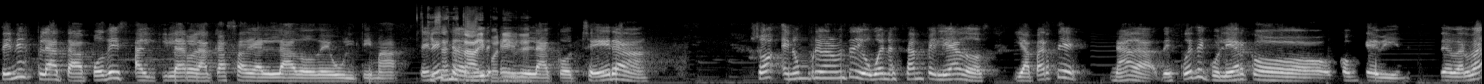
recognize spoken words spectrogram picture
tenés plata, podés alquilar la casa de al lado de última. Tenés Quizás que no disponible. en la cochera. Yo en un primer momento digo, bueno, están peleados. Y aparte, nada, después de culear con, con Kevin, ¿de verdad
